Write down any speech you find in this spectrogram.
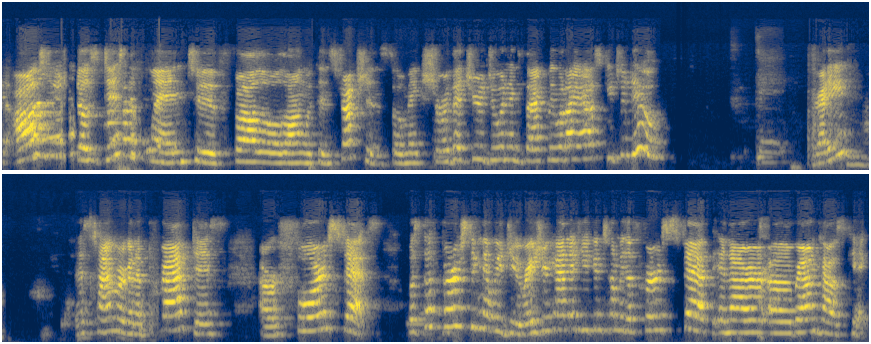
It also shows discipline to follow along with instructions. So make sure that you're doing exactly what I ask you to do. Ready? This time we're going to practice our four steps. What's the first thing that we do? Raise your hand if you can tell me the first step in our uh, roundhouse kick.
